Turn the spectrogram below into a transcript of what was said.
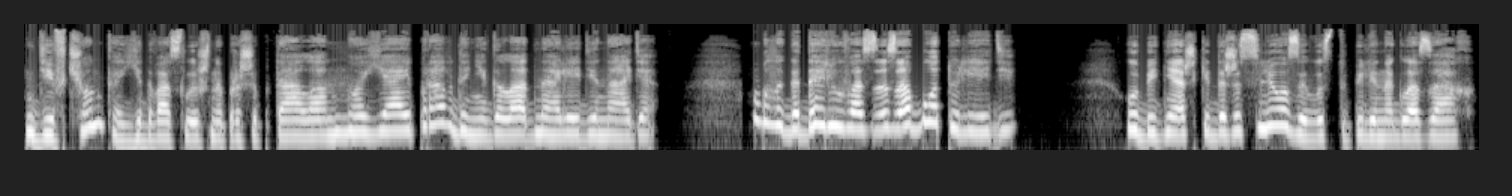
Девчонка едва слышно прошептала, «Но я и правда не голодна, леди Надя. Благодарю вас за заботу, леди». У бедняжки даже слезы выступили на глазах.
